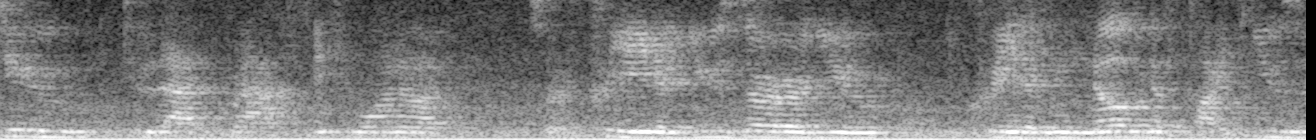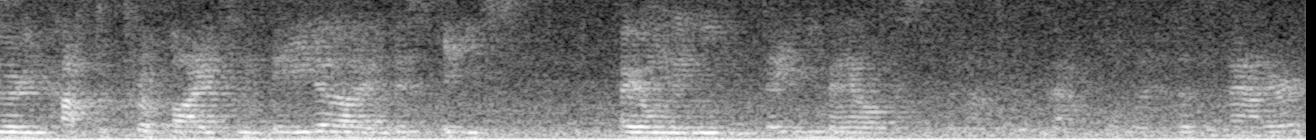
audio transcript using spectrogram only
do to that graph. If you want to sort of create a user, you create a new node of type user, you have to provide some data. In this case, I only need the email. This is another example, but it doesn't matter.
